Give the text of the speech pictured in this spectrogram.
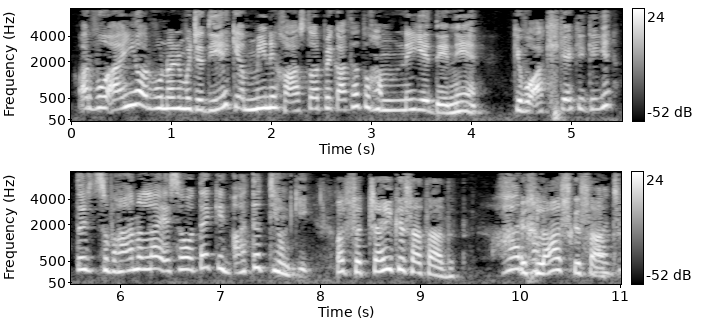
اور وہ آئی اور انہوں نے مجھے دیے کہ امی نے خاص طور پہ کہا تھا تو ہم نے یہ دینے ہیں کہ وہ آخر کہہ کے گئی تو سبحان اللہ ایسا ہوتا ہے کہ عادت تھی ان کی۔ اور سچائی کے ساتھ عادت ہر اخلاص کے ساتھ۔ ہاں جی۔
